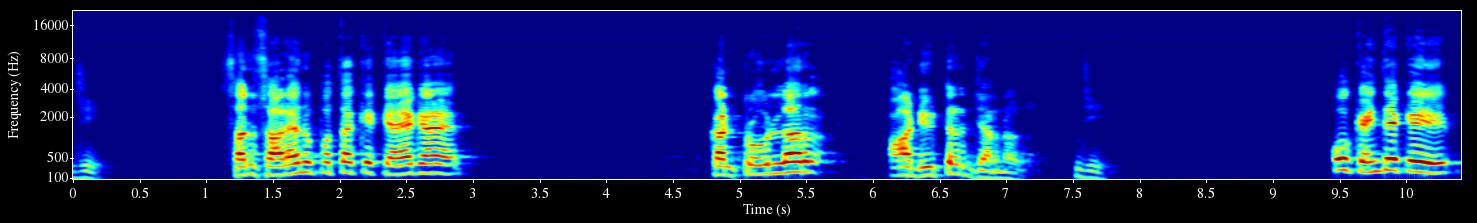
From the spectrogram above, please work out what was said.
ਜੀ ਸਾਨੂੰ ਸਾਰਿਆਂ ਨੂੰ ਪਤਾ ਕਿ ਕੈਗ ਹੈ ਕੰਟਰੋਲਰ ਆਡੀਟਰ ਜਨਰਲ ਜੀ ਉਹ ਕਹਿੰਦੇ ਕਿ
